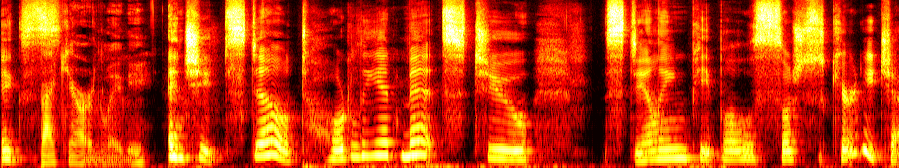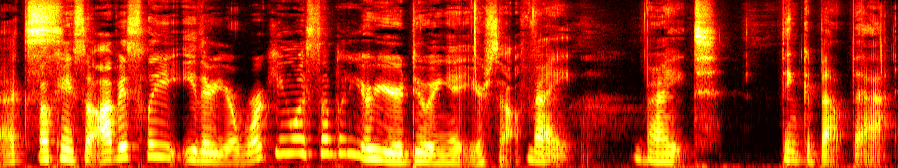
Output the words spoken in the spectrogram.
Ex- backyard, lady? and she still totally admits to stealing people's social security checks. Okay, so obviously either you're working with somebody or you're doing it yourself. Right, right. Think about that.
